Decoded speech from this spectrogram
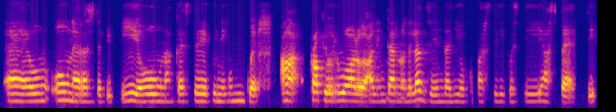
è un, o un RSPP o un HS, quindi comunque ha proprio il ruolo all'interno dell'azienda di occuparsi di questi aspetti.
